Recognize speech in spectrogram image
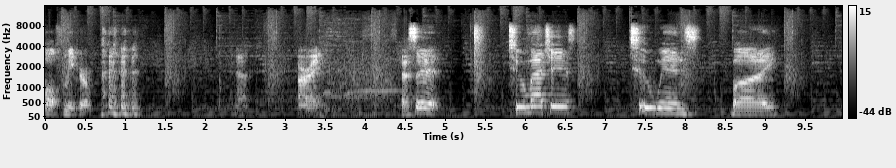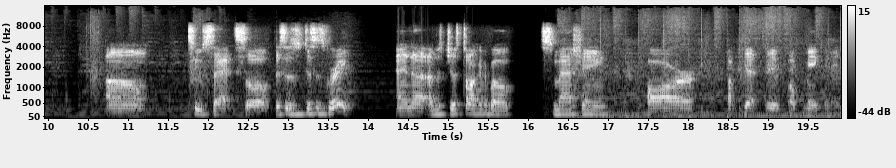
Fault for me, girl. yeah. All right. That's it. Two matches, two wins by um two sets. So this is this is great. And uh, I was just talking about smashing our objective of making it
